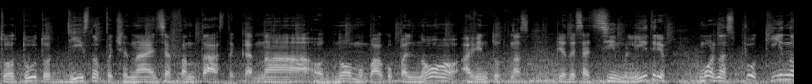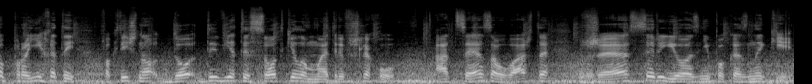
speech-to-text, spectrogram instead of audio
то тут от дійсно починається фантастика. На одному баку пального, а він тут у нас 57 літрів, можна спокійно проїхати фактично до 900 кілометрів шляху. А це зауважте вже серйозні показники.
